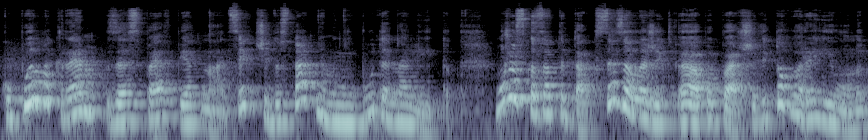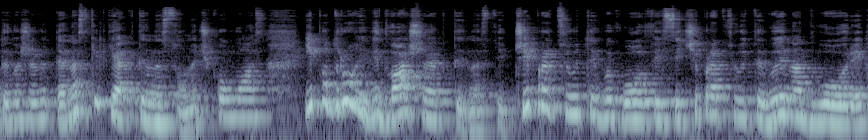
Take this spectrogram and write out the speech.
Купила крем з SPF 15, чи достатньо мені буде на літо? Можу сказати так, все залежить, е, по-перше, від того регіону, де ви живете, наскільки активне сонечко у вас, і по-друге, від вашої активності. Чи працюєте ви в офісі, чи працюєте ви на дворі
